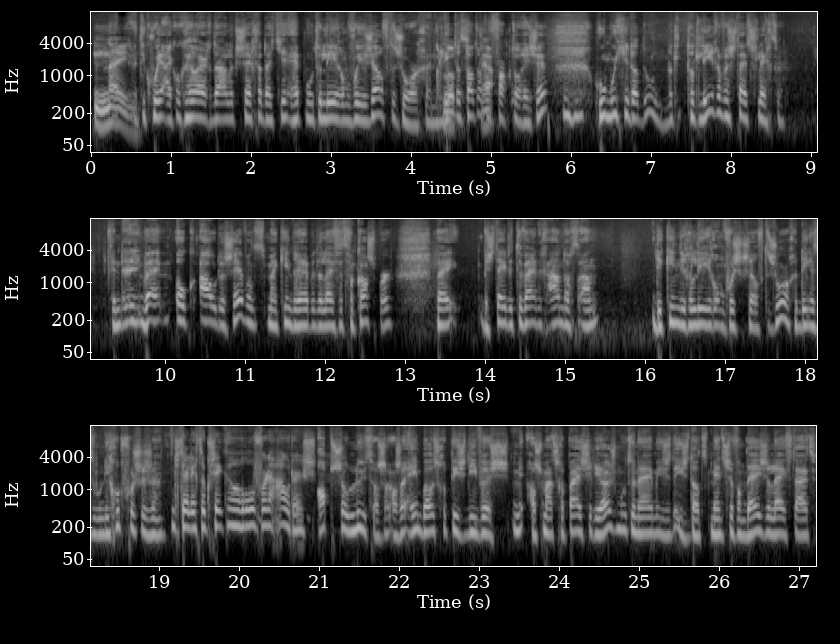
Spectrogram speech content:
Nee. Ik kon je eigenlijk ook heel erg duidelijk zeggen... dat je hebt moeten leren om voor jezelf te zorgen. En ik denk dat dat ook ja. een factor is. Hè? Mm -hmm. Hoe moet je dat doen? Dat, dat leren we steeds slechter. En wij, ook ouders, hè, want mijn kinderen hebben de leeftijd van Casper... wij besteden te weinig aandacht aan de kinderen leren om voor zichzelf te zorgen. Dingen te doen die goed voor ze zijn. Dus daar ligt ook zeker een rol voor de ouders? Absoluut. Als er, als er één boodschap is die we als maatschappij serieus moeten nemen... Is, het, is dat mensen van deze leeftijd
